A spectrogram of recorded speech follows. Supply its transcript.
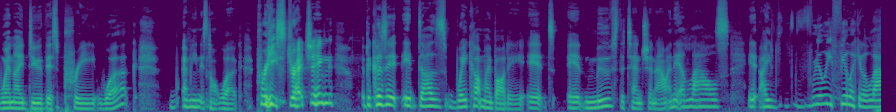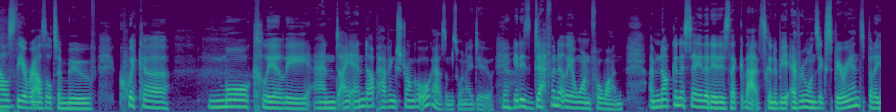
when I do this pre work. I mean, it's not work, pre stretching. Because it, it does wake up my body, it it moves the tension out, and it allows it. I really feel like it allows the arousal to move quicker, more clearly and I end up having stronger orgasms when I do. Yeah. It is definitely a one for one. I'm not going to say that it is like that's going to be everyone's experience, but I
